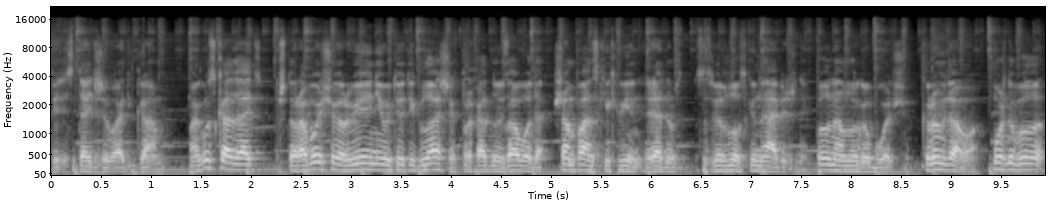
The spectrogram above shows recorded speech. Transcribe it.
перестать жевать гам. Могу сказать, что рабочего рвения у тети Глаши в проходной завода шампанских вин рядом со Свердловской набережной было намного больше. Кроме того, можно было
